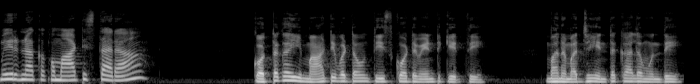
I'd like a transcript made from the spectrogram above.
మీరు నాకు ఒక మాట ఇస్తారా కొత్తగా ఈ మాట ఇవ్వటం తీసుకోవటం ఏంటి కీర్తి? మన మధ్య ఇంతకాలం ఉంది.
